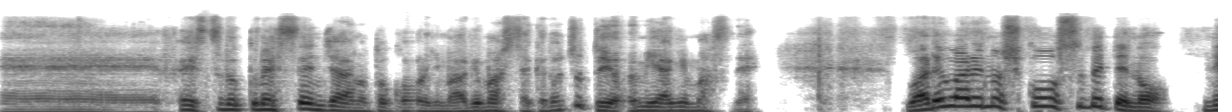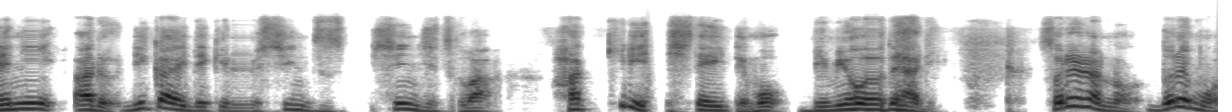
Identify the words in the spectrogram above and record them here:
えー、Facebook メッセンジャーのところにもありましたけど、ちょっと読み上げますね。我々の思考すべての根にある理解できる真実真実は、はっきりしていても微妙であり、それらのどれも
